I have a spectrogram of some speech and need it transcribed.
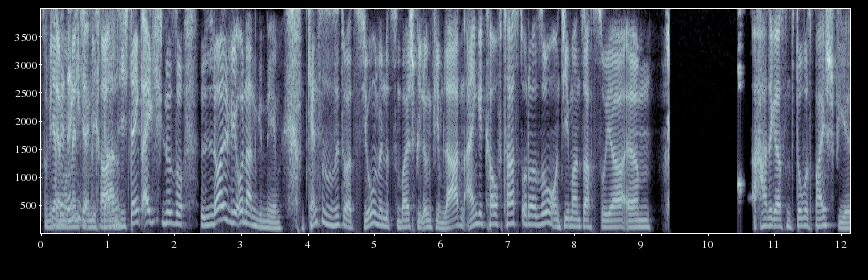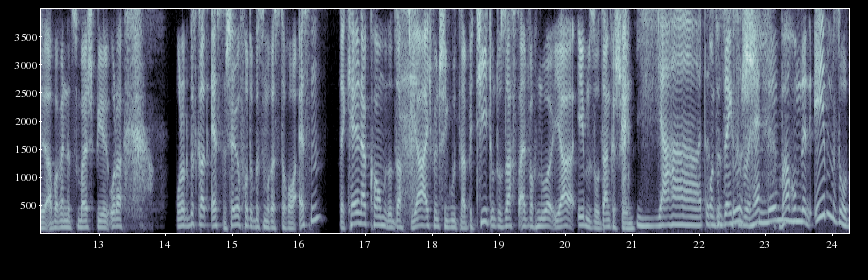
So wie ja, der mehr denke Moment ich eigentlich gar gerade. nicht. Ich denke eigentlich nur so, lol, wie unangenehm. Kennst du so Situationen, wenn du zum Beispiel irgendwie im Laden eingekauft hast oder so und jemand sagt so, ja, ähm, ah, Digga, das ist ein doofes Beispiel, aber wenn du zum Beispiel, oder, oder du bist gerade essen, stell dir vor, du bist im Restaurant essen, der Kellner kommt und sagt so, ja, ich wünsche Ihnen guten Appetit und du sagst einfach nur, ja, ebenso, Dankeschön. Ja, das und du ist denkst so dir so, hä, warum denn ebenso?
